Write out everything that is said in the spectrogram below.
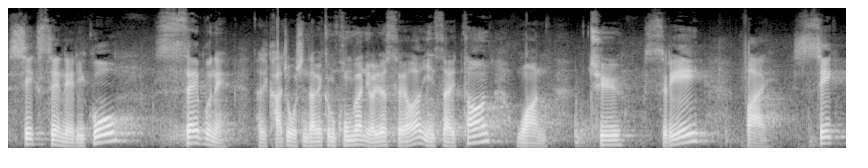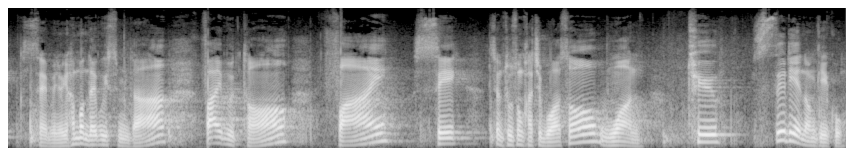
6에 내리고 7에 다시 가져오신 다음에 그럼 공간이 열렸어요. 인사이드 턴 1, 2, 3, 5, 6, 7 여기 한번더 해보겠습니다. 5부터 5, 6, 7 두 손 같이 모아서 1, 2, 3에 넘기고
